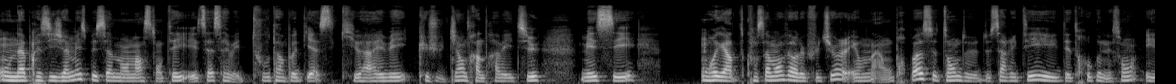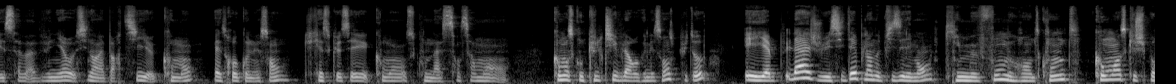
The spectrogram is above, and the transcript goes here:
On n'apprécie jamais spécialement l'instant T, et ça, ça va être tout un podcast qui va arriver, que je suis déjà en train de travailler dessus, mais c'est on regarde constamment vers le futur et on, a, on prend pas ce temps de, s'arrêter et d'être reconnaissant. Et ça va venir aussi dans la partie euh, comment être reconnaissant. Qu'est-ce que c'est Comment est-ce qu'on a sincèrement. Comment est-ce qu'on cultive la reconnaissance plutôt Et là, je vais citer plein de petits éléments qui me font me rendre compte comment est-ce que je peux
